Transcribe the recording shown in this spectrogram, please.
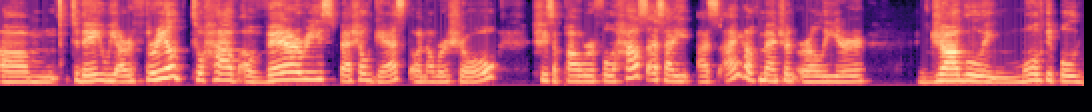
Um, today, we are thrilled to have a very special guest on our show. She's a powerful house, as I as I have mentioned earlier, juggling multiple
